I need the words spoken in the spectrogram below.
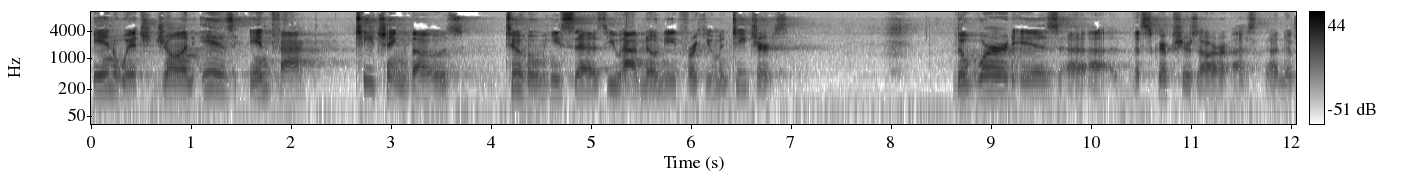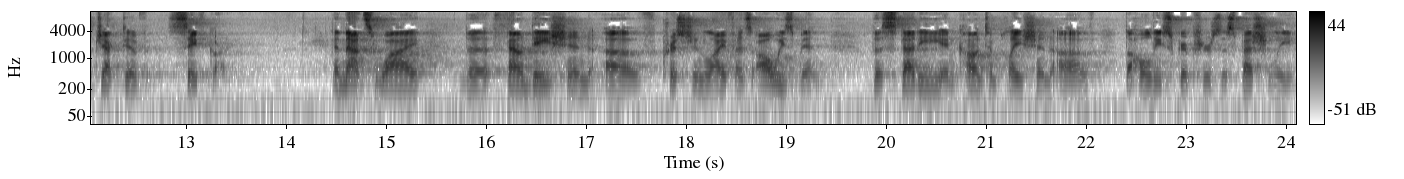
in which John is, in fact, teaching those to whom he says, You have no need for human teachers. The word is, uh, uh, the scriptures are a, an objective safeguard. And that's why the foundation of Christian life has always been the study and contemplation of the Holy Scriptures, especially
